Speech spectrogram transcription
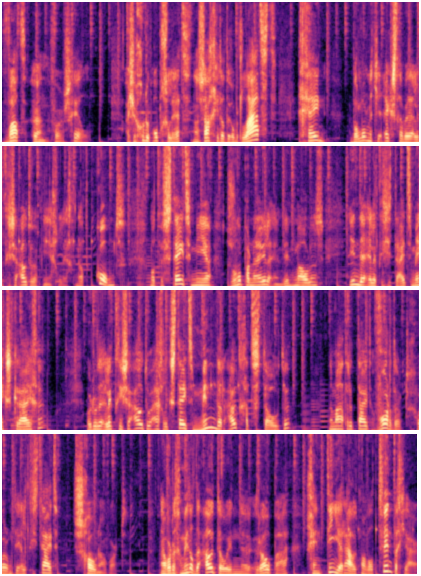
wat een verschil. Als je goed hebt opgelet, dan zag je dat ik op het laatst geen ballonnetje extra bij de elektrische auto heb neergelegd. En dat komt omdat we steeds meer zonnepanelen en windmolens in de elektriciteitsmix krijgen, waardoor de elektrische auto eigenlijk steeds minder uit gaat stoten naarmate de tijd vordert, gewoon omdat de elektriciteit schoner wordt. Nou wordt een gemiddelde auto in eh, Europa geen 10 jaar oud, maar wel 20 jaar.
